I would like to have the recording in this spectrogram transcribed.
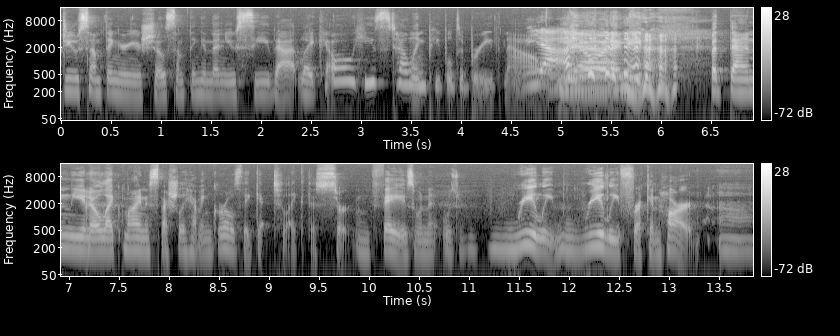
do something or you show something and then you see that like oh he's telling people to breathe now. Yeah. you know what i mean? But then you know like mine especially having girls they get to like this certain phase when it was really really freaking hard. Uh.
